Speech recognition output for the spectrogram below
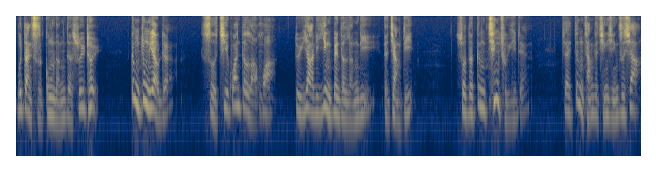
不但是功能的衰退，更重要的。是器官的老化对压力应变的能力的降低。说得更清楚一点，在正常的情形之下，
